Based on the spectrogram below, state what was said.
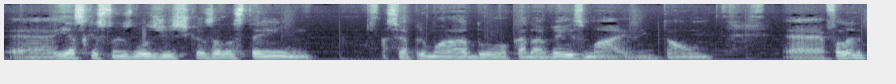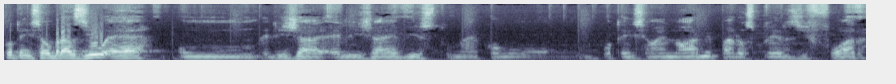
É, e as questões logísticas elas têm se aprimorado cada vez mais. Então, é, falando em potencial, o Brasil é um, ele já, ele já é visto né, como um potencial enorme para os players de fora.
